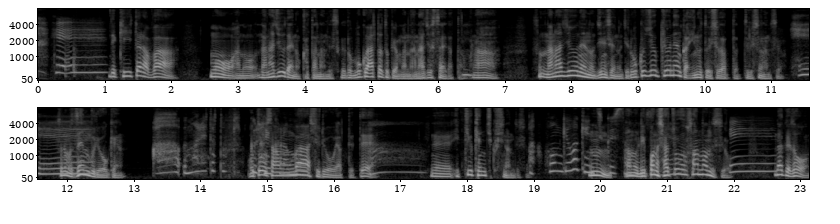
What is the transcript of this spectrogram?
へえで聞いたらばもうあの70代の方なんですけど僕会った時はまあ70歳だったのかな、その70年の人生のうち69年間犬と一緒だったっていう人なんですよ。それも全部猟犬。ああ生まれた時お父さんが狩猟をやっててあで一級建築士なんですよ。本業はう建築士さん、あの立派な社長さんなんですよ。だけど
